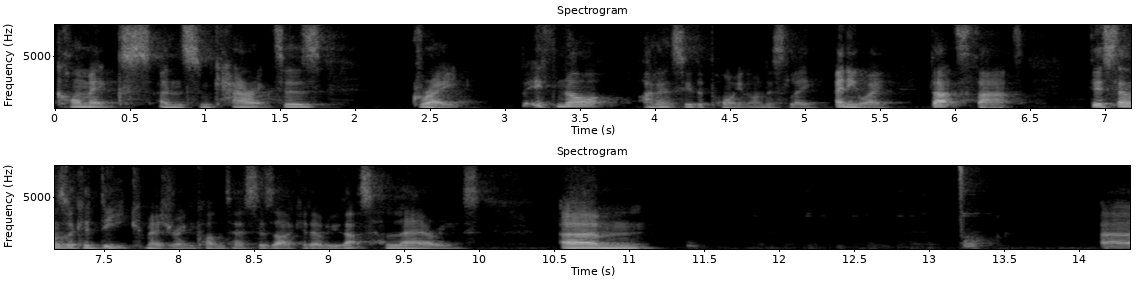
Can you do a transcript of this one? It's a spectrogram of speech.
comics and some characters, great. But if not, I don't see the point, honestly. Anyway, that's that. This sounds like a deke measuring contest as RKW. That's hilarious. Um, um,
